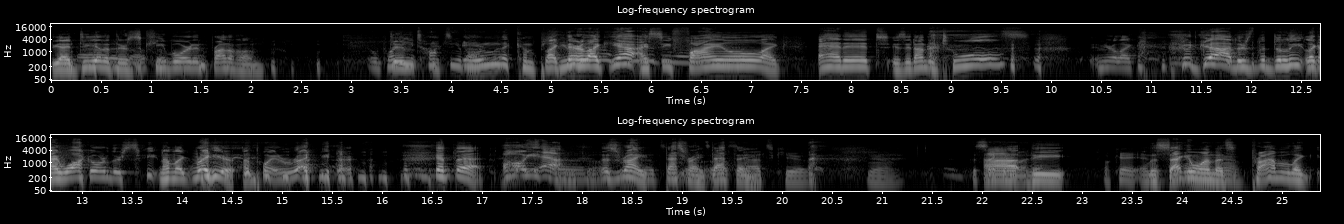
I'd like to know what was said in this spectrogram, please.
the idea that there's a keyboard in front of them. What are you talking about? in What? the computer. Like, they're like, yeah, I see file, like, edit. Is it under tools? And you're like, good God, there's the delete. Like, I walk over to their seat and I'm like, right here. I'm pointing right here. Hit that. Oh, yeah. That's right. That's, right. That awesome. thing. That's cute. Yeah. the second Uh, one. the Okay. And the, second, one, that's yeah. probably like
